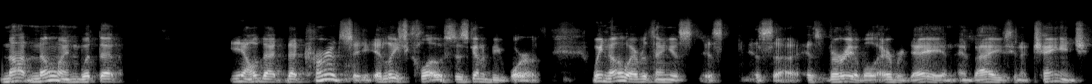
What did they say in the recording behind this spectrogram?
not knowing what that you know that that currency at least close is going to be worth we know everything is is is uh, is variable every day and, and value is going to change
